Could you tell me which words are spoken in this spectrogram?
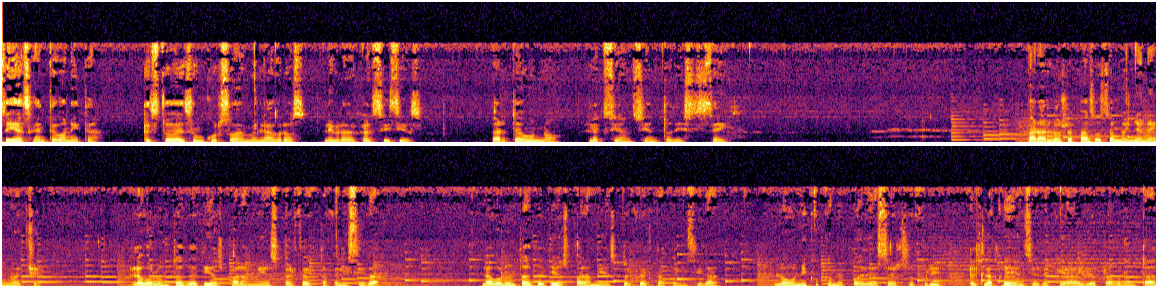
días, gente bonita. Esto es un curso de milagros, libro de ejercicios, parte 1, lección 116. Para los repasos de mañana y noche, la voluntad de Dios para mí es perfecta felicidad. La voluntad de Dios para mí es perfecta felicidad. Lo único que me puede hacer sufrir es la creencia de que hay otra voluntad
